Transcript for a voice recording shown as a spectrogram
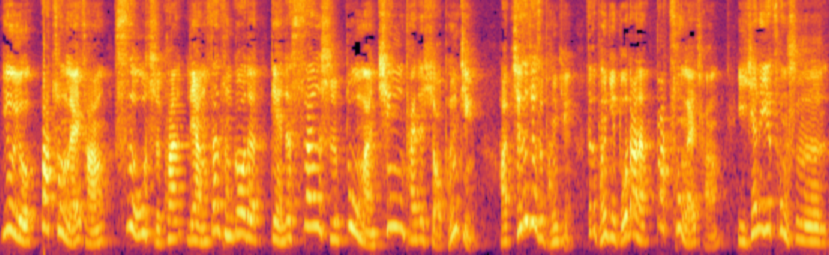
又有八寸来长、四五尺宽、两三寸高的点着三十布满青苔的小盆景啊，其实就是盆景。这个盆景多大呢？八寸来长，以前的一寸是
